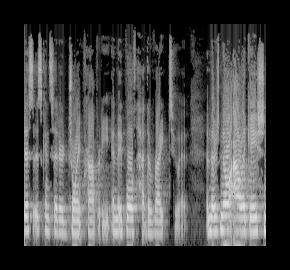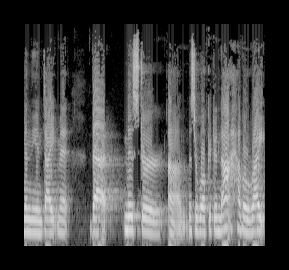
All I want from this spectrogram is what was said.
this is considered joint property and they both had the right to it. And there's no allegation in the indictment that Mr. Um, Mr. Welker did not have a right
